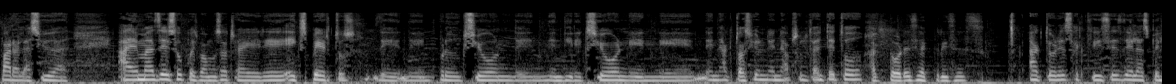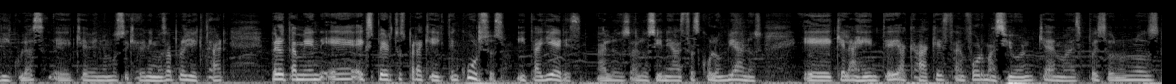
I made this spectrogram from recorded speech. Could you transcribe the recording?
para la ciudad. Además de eso, pues vamos a traer eh, expertos de, de producción, de- en dirección, en, eh, en actuación, en absolutamente todo Actores y actrices. actores, actrices de las películas eh, que, venimos, que venimos a proyectar, pero también eh, expertos para que dicten cursos y talleres a los, a los cineastas colombianos, eh, que la gente de acá que está en formación, que además pues son unos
